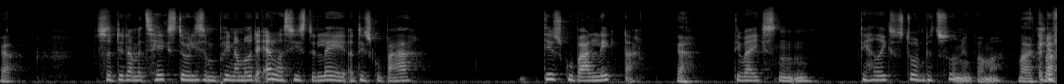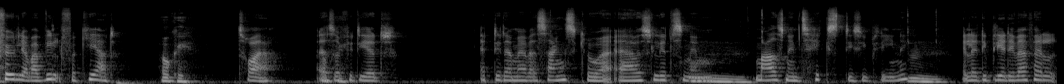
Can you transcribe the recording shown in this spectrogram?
Ja. Så det der med tekst, det var ligesom på en eller anden måde det aller sidste lag, og det skulle bare... Det skulle bare ligge der. Ja. Det var ikke sådan... Det havde ikke så stor en betydning for mig. Nej, og klart. det følte jeg var vildt forkert, Okay. tror jeg. Altså okay. fordi at, at det der med at være sangskriver er også lidt sådan en, mm. meget sådan en tekstdisciplin, ikke? Mm. Eller det bliver det i hvert fald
